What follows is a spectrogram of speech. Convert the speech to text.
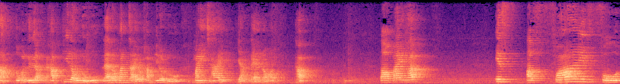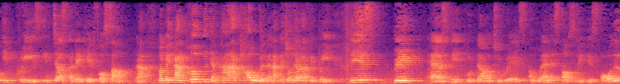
ตัดตัวเลือกนะครับ ที่เรารู้และเรามั่นใจว่าคำที่เรารู้ไม่ใช่อย่างแน่นอนครับ ต่อไปครับ is a five-fold increase in just a decade for some นะมันเป็นการเพิ่มขึ้นอย่าง 5 เท่าเลยนะฮะในช่วงระยะเวลา 10 ปี This big has been put down to raise awareness of sleep disorder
